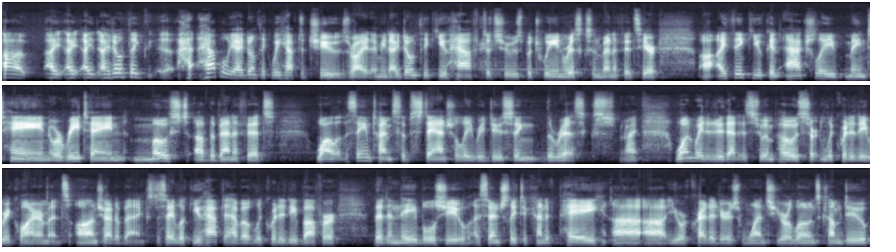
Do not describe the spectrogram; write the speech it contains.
Uh, I, I, I, don't think, uh, happily, I don't think we have to choose, right? I mean, I don't think you have to choose between risks and benefits here. Uh, I think you can actually maintain or retain most of the benefits while at the same time substantially reducing the risks, right? One way to do that is to impose certain liquidity requirements on shadow banks, to say, look, you have to have a liquidity buffer that enables you essentially to kind of pay uh, uh, your creditors once your loans come due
